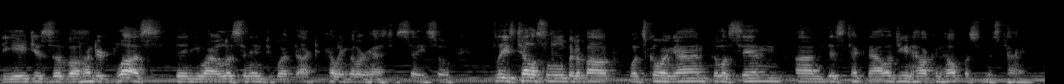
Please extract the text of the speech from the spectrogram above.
the ages of 100 plus, then you want to listen into what Dr. Kelly Miller has to say. So please tell us a little bit about what's going on, fill us in on this technology and how it can help us in this time.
